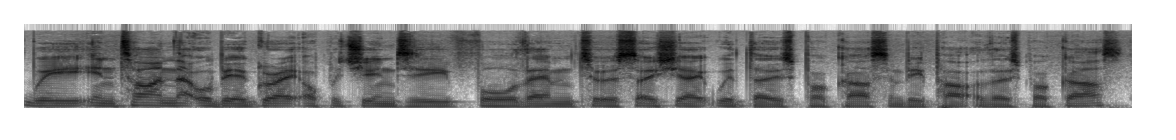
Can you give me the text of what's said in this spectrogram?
we in time that will be a great opportunity for them to associate with those podcasts and be part of those podcasts.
